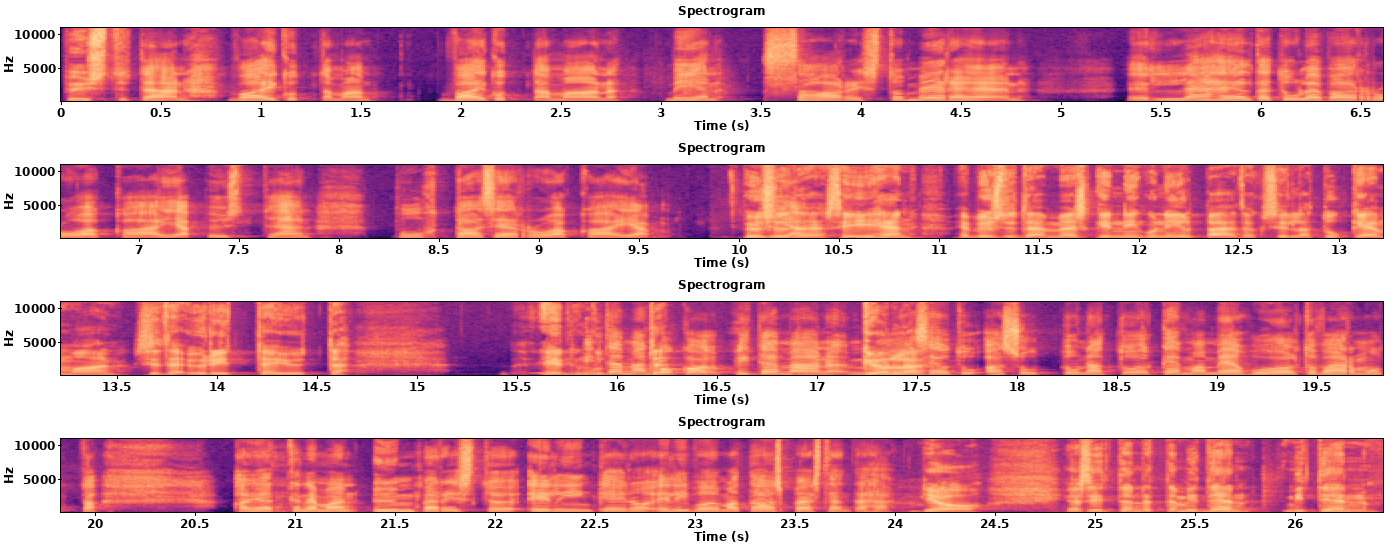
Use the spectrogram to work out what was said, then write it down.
pystytään vaikuttamaan, vaikuttamaan meidän saaristomereen läheltä tulevaa ruokaa ja pystytään puhtaaseen ruokaa ja Pystytään ja, siihen ja pystytään myöskin niin kuin niillä päätöksillä tukemaan sitä yrittäjyyttä. Pitämään, te, koko, pitämään kyllä. maaseutu asuttuna, tukemaan meidän huoltovarmuutta, ajattelemaan ympäristö, elinkeino, elinvoima, taas päästään tähän. Joo, ja sitten, että miten, miten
